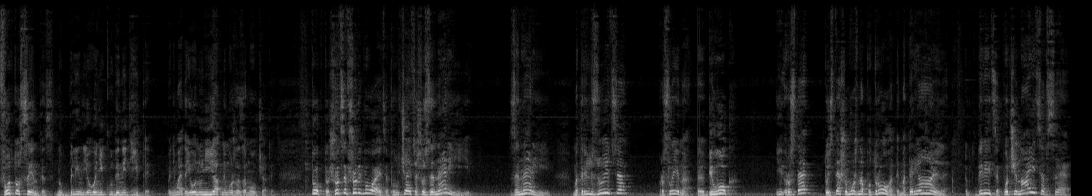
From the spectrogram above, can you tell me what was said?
фотосинтез. Ну, блін, його нікуди не діти. Понімаєте? Його ну ніяк не можна замовчати. Тобто, що це що відбувається? Получається, що з енергії, з енергії матеріалізується рослина, е, білок і росте, тобто те, що можна потрогати, матеріальне. Тобто, дивіться, починається все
